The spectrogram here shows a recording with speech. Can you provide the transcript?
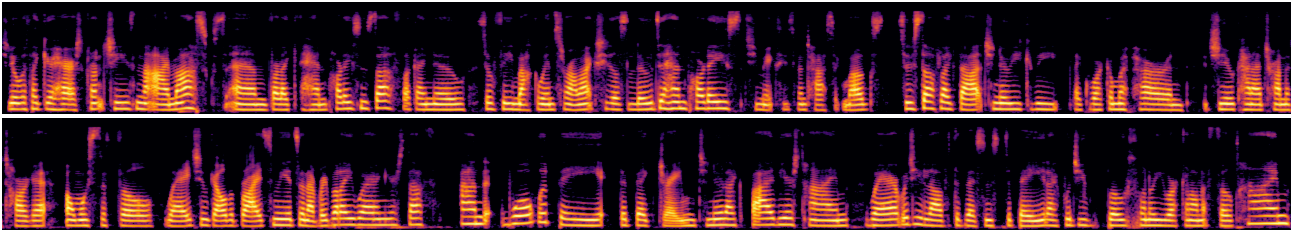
you know, with like your hair scrunchies and the eye masks um, for like hen parties and stuff. Like I know Sophie McElwain Ceramic, she does loads of hen parties. She makes these fantastic mugs. So stuff like that, you know, you could be like working with her and you know, kind of trying to target almost the full way. You know, get all the bridesmaids and everybody wearing your stuff. And what would be the big dream to know, like five years' time, where would you love the business to be? Like, would you both want to be working on it full time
